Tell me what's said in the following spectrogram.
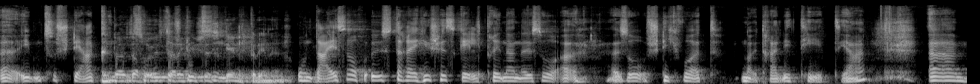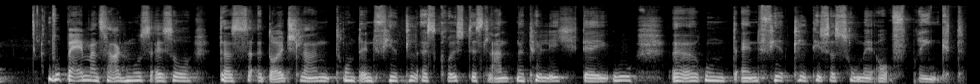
äh, eben zu stärken. Und da ist auch österreichisches Geld drinnen. Und da ist auch österreichisches Geld drinnen, also, äh, also Stichwort Neutralität. Ja. Ähm, Wobei man sagen muss, also, dass Deutschland rund ein Viertel als größtes Land natürlich der EU äh, rund ein Viertel dieser Summe aufbringt.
